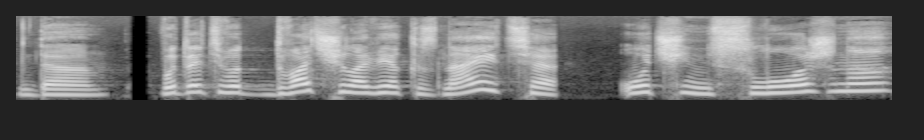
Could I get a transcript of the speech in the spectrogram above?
Да. Вот эти вот два человека, знаете, очень сложно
